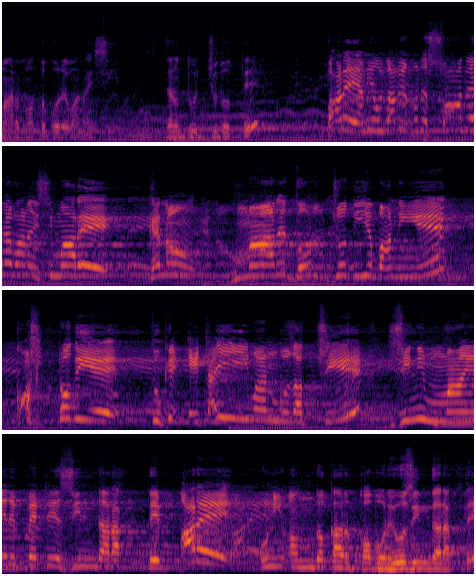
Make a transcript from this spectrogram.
মার মতো করে বানাইছি, যেন ধৈর্য ধরতে পারে। আমি ওইভাবে করে সবেরা বানাইছি, মারে। কেন? মারে ধৈর্য দিয়ে বানিয়ে, কষ্ট দিয়ে, তোকে এটাই ইমান বোঝাচ্ছি, যিনি মায়ের পেটে জিন্দা রাখতে পারে, উনি অন্ধকার কবরেও জিন্দা রাখতে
